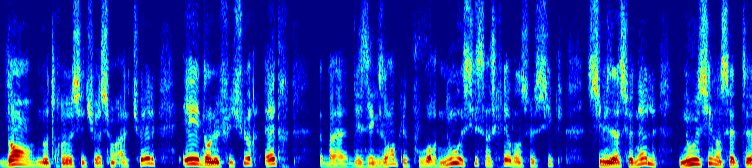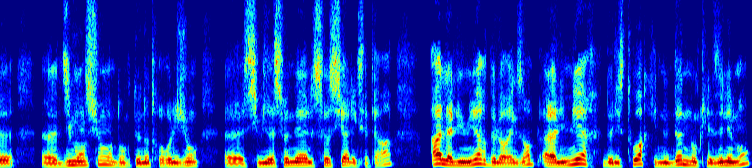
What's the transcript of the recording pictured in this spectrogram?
dans notre situation actuelle et dans le futur être bah, des exemples et pouvoir nous aussi s'inscrire dans ce cycle civilisationnel, nous aussi dans cette euh, euh, dimension donc de notre religion euh, civilisationnelle, sociale, etc., à la lumière de leur exemple, à la lumière de l'histoire qui nous donne donc les éléments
